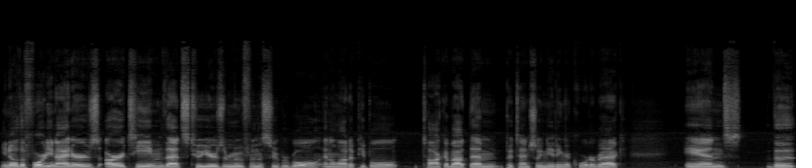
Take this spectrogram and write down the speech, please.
you know, the 49ers are a team that's two years removed from the Super Bowl, and a lot of people talk about them potentially needing a quarterback. And the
